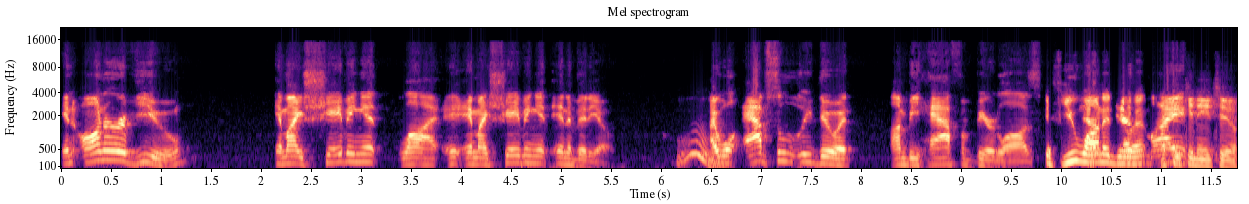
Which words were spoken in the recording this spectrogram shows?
in honor of you, am I shaving it live? Am I shaving it in a video? I will absolutely do it on behalf of Beard Laws. if you want to do it, my- I think you need to.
